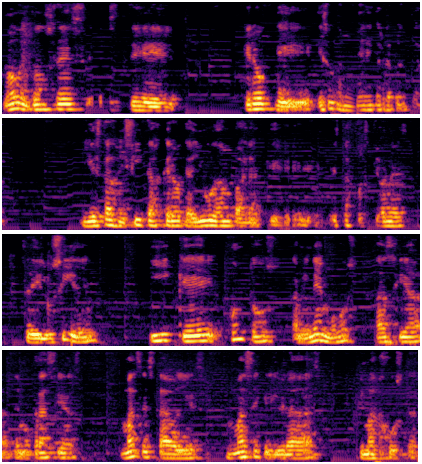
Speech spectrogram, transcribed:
¿no? Entonces, este, creo que eso también hay que replantear. Y estas visitas creo que ayudan para que estas cuestiones se diluciden y que juntos caminemos hacia democracias más estables, más equilibradas y más justas.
